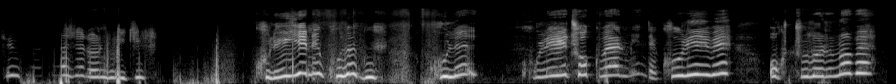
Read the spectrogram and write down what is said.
Çünkü arkadaşlar önce iki kuleyi yenin kule güç. Kule kuleye çok vermeyin de kuleyi ve okçularına ve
